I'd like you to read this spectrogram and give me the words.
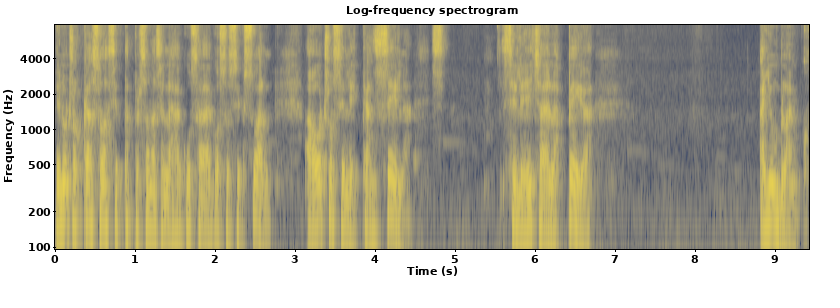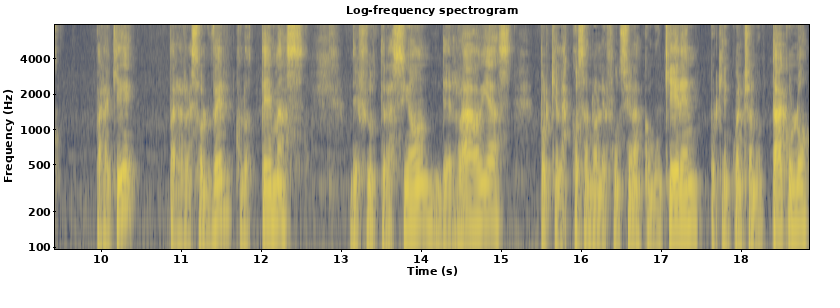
En otros casos a ciertas personas se las acusa de acoso sexual, a otros se les cancela, se les echa de las pegas, hay un blanco. ¿Para qué? Para resolver los temas de frustración, de rabias, porque las cosas no le funcionan como quieren, porque encuentran obstáculos,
